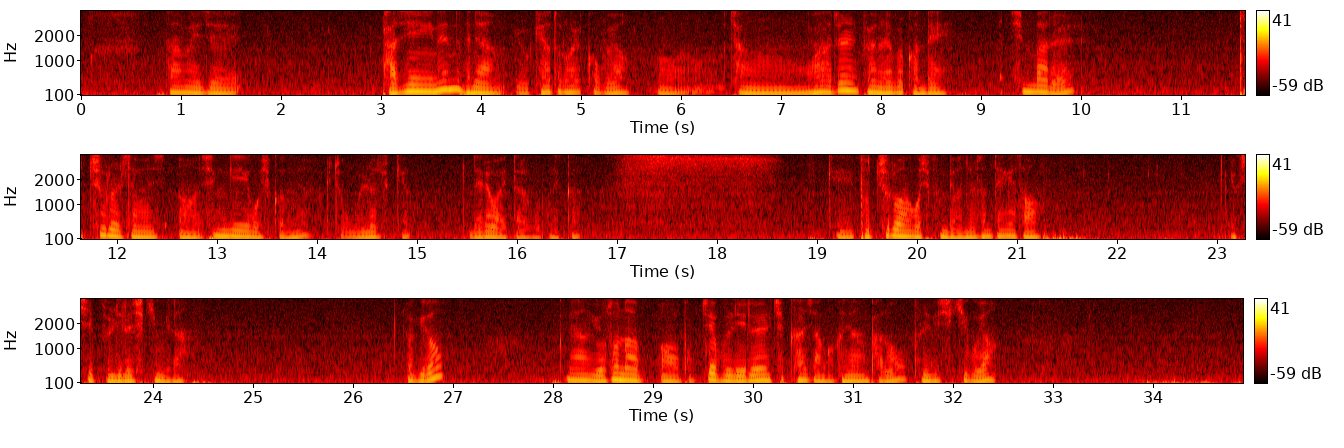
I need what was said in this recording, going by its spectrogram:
그 다음에 이제 바지는 그냥 이렇게 하도록 할 거고요. 어, 장화를 표현을 해볼 건데 신발을 부츠를 세면 어, 신기고 싶거든요. 이렇게 조금 올려줄게요. 좀 내려와 있더라고 보니까. 부츠로 하고 싶은 면을 선택해서 역시 분리를 시킵니다. 여기도 그냥 요소나 어, 복제 분리를 체크하지 않고 그냥 바로 분리시키고요.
